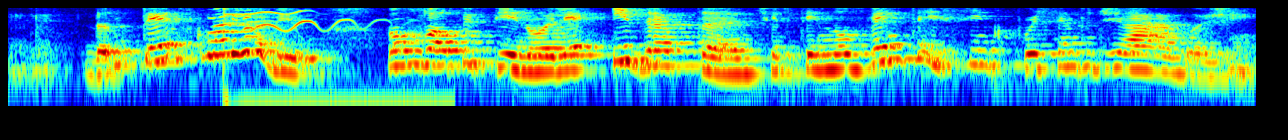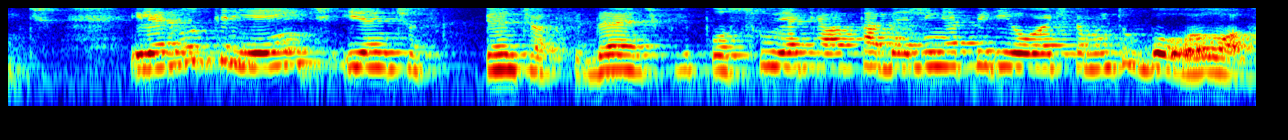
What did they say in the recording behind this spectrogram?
É dantesco, mas já viu. Vamos lá, o pepino, ele é hidratante, ele tem 95% de água, gente. Ele é nutriente e antioxidante porque possui aquela tabelinha periódica muito boa, ó.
